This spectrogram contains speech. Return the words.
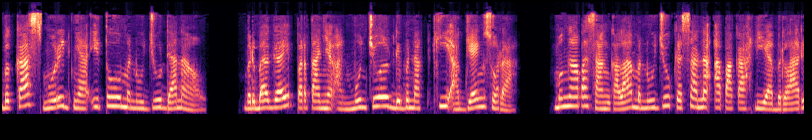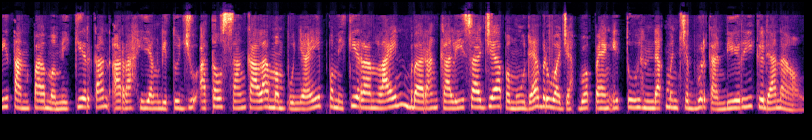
Bekas muridnya itu menuju danau. Berbagai pertanyaan muncul di benak Ki Ageng Sora. Mengapa Sangkala menuju ke sana apakah dia berlari tanpa memikirkan arah yang dituju atau Sangkala mempunyai pemikiran lain barangkali saja pemuda berwajah bopeng itu hendak menceburkan diri ke danau.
